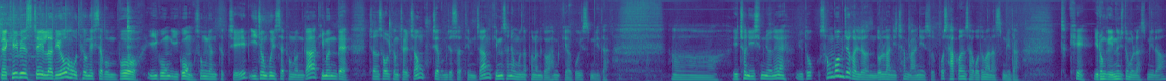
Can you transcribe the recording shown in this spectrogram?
네, KBS 제1라디오 오태훈의 시사본부 2020 송년 특집 이종근 시사평론가 김은배 전 서울경찰청 국제범죄수사팀장 김선영 문화평론가와 함께하고 있습니다. 어, 2020년에 유독 성범죄 관련 논란이 참 많이 있었고 사건 사고도 많았습니다. 특히 이런 게 있는지도 몰랐습니다.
